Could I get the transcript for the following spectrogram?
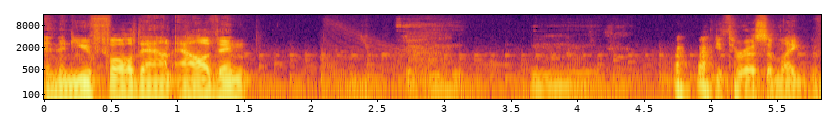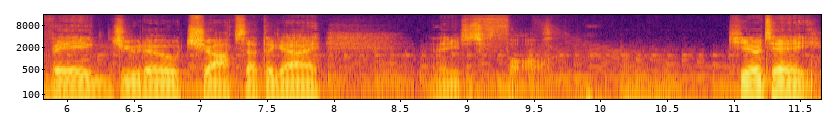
And then you fall down. Alvin, you, you throw some like vague judo chops at the guy, and then you just fall. Quixote,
